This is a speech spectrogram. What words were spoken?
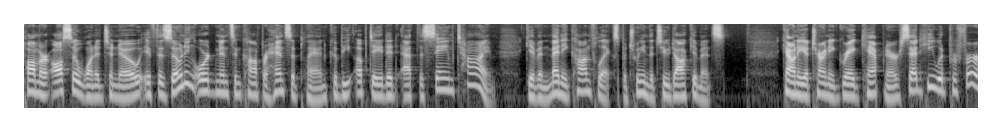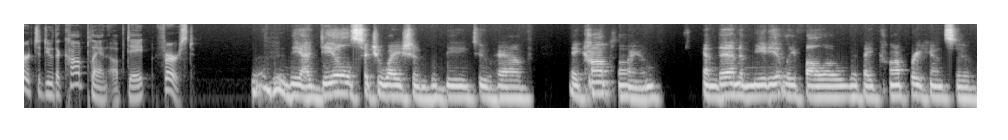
Palmer also wanted to know if the zoning ordinance and comprehensive plan could be updated at the same time, given many conflicts between the two documents. County Attorney Greg Kampner said he would prefer to do the comp plan update first. The ideal situation would be to have a comp plan and then immediately follow with a comprehensive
